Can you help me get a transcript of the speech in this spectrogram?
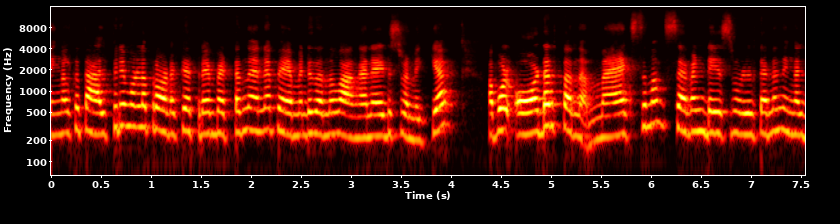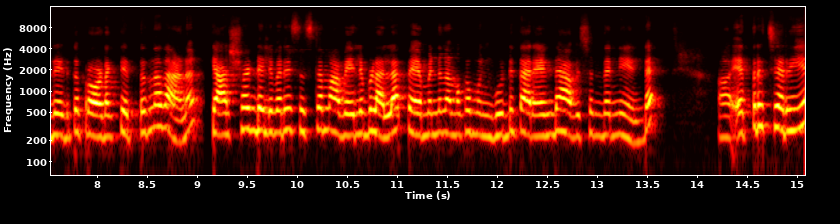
നിങ്ങൾക്ക് താല്പര്യമുള്ള പ്രോഡക്റ്റ് എത്രയും പെട്ടെന്ന് തന്നെ പേയ്മെന്റ് തന്ന് വാങ്ങാനായിട്ട് ശ്രമിക്കുക. അപ്പോൾ ഓർഡർ തന്ന മാക്സിമം സെവൻ ഡേയ്സിനുള്ളിൽ തന്നെ നിങ്ങളുടെ അടുത്ത് പ്രോഡക്റ്റ് എത്തുന്നതാണ്. Cash on delivery system available അല്ല. പേയ്മെന്റ് നമുക്ക് മുൻകൂട്ടി തരേണ്ട ആവശ്യം തന്നെയുണ്ട്. എത്ര ചെറിയ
